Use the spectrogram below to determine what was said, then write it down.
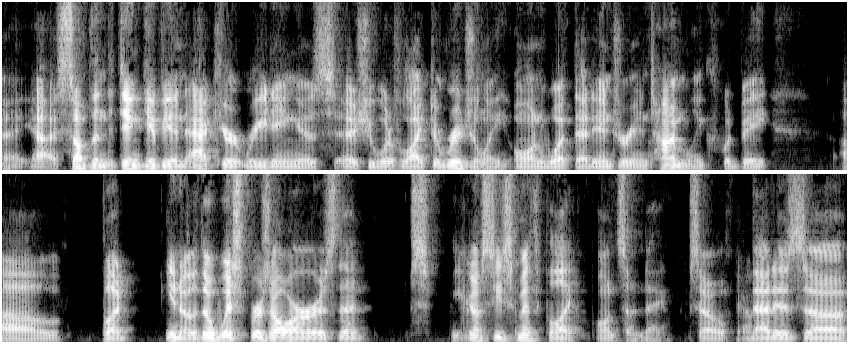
uh, something that didn't give you an accurate reading as as you would have liked originally on what that injury and time length would be. Uh, but you know, the whispers are is that you're going to see Smith play on Sunday. So yeah. that is uh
